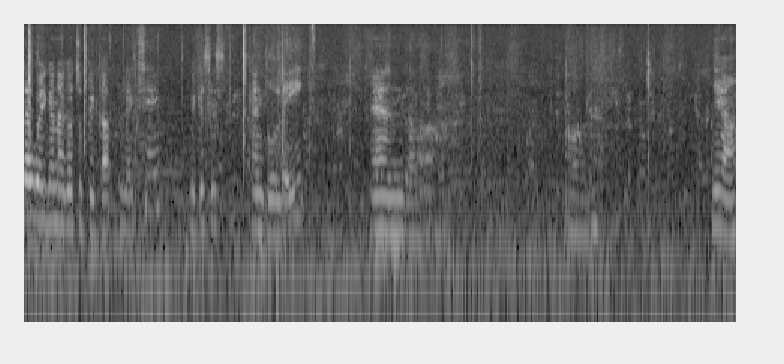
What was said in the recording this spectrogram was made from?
That we're gonna go to pick up Lexi because it's kind of late, and uh, um, yeah.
